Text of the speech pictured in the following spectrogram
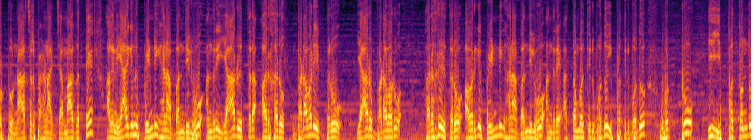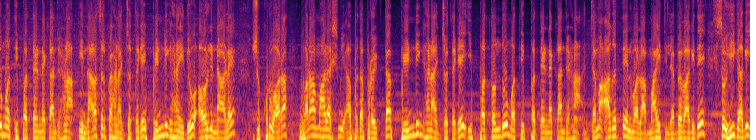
ಒಟ್ಟು ನಾಲ್ಕು ರೂಪಾಯಿ ಹಣ ಜಮಾ ಆಗುತ್ತೆ. ಹಾಗೆ ಯಾರಿಗಿನ್ನು ಪೆಂಡಿಂಗ್ ಹಣ ಬಂದಿಲ್ವೋ, ಅಂದ್ರೆ ಯಾರು ಇತರ ಅರ್ಹರು, ಬಡವರು ಇರ್ತರು, ಯಾರು ಬಡವರು ಅರ್ಹರು ಇರ್ತಾರೋ ಅವರಿಗೆ ಪೆಂಡಿಂಗ್ ಹಣ ಬಂದಿಲ್ವೋ, ಅಂದ್ರೆ ಹತ್ತೊಂಬತ್ತು ಇರ್ಬೋದು ಇಪ್ಪತ್ತಿರ್ಬೋದು ಒಟ್ಟು ಈ ಇಪ್ಪತ್ತೊಂದು ಮತ್ತು ಇಪ್ಪತ್ತೆರಡನೇ ಕಂತಿನ ಹಣ, ಈ ನಾಲ್ಕು ರೂಪಾಯಿ ಹಣ ಜೊತೆಗೆ ಪೆಂಡಿಂಗ್ ಹಣ ಇದೆಯೋ, ಅವರಿಗೆ ನಾಳೆ ಶುಕ್ರವಾರ ವರಮಹಾಲಕ್ಷ್ಮಿ ಹಬ್ಬದ ಪ್ರಯುಕ್ತ ಪೆಂಡಿಂಗ್ ಹಣ ಜೊತೆಗೆ ಇಪ್ಪತ್ತೊಂದು ಮತ್ತು ಇಪ್ಪತ್ತೆರಡನೇ ಕಂತಿನ ಹಣ ಜಮಾ ಆಗುತ್ತೆ ಎನ್ನುವ ಮಾಹಿತಿ ಲಭ್ಯವಾಗಿದೆ. ಸೊ ಹೀಗಾಗಿ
